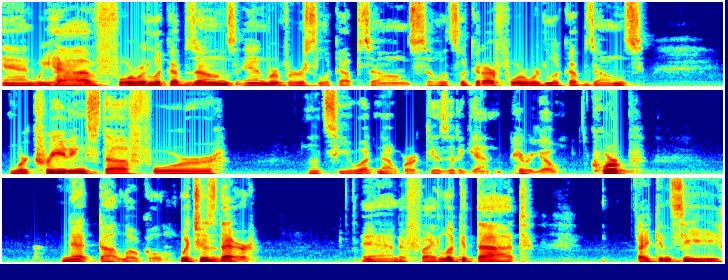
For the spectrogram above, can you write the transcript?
And we have forward lookup zones and reverse lookup zones. So let's look at our forward lookup zones. We're creating stuff for, let's see, what network is it again? Here we go. Corp net.local, which is there. And if I look at that, I can see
